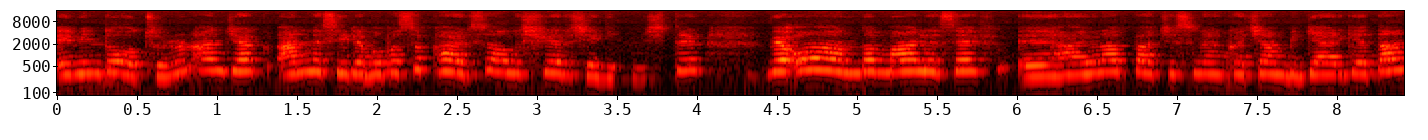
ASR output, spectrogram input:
evinde oturur ancak annesiyle babası Paris'e alışverişe gitmiştir. Ve o anda maalesef e, hayvanat bahçesinden kaçan bir gergedan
